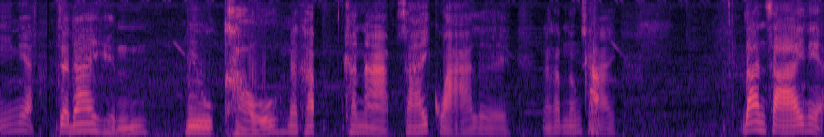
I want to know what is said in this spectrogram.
นี้เนี่ยจะได้เห็นวิวเขานะครับ ขนาบซ้ายขวาเลยนะครับน้องชาย ด้านซ้ายเนี่ย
